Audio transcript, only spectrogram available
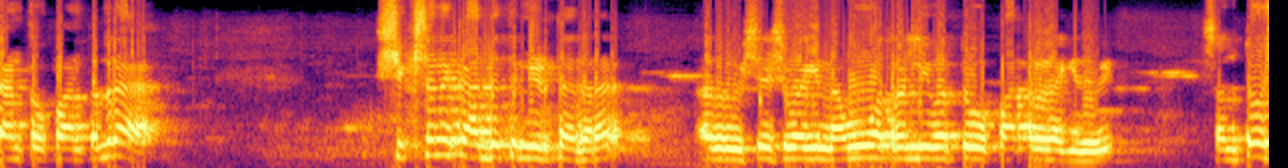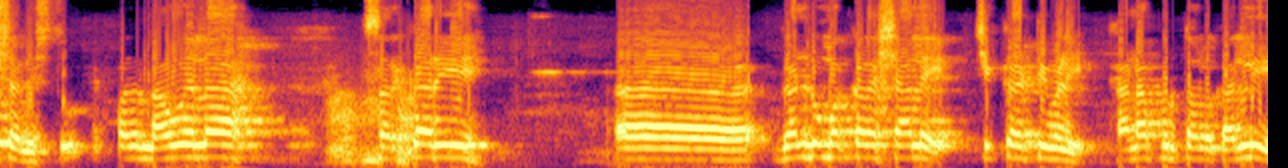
ಕಾಣ್ತವಪ್ಪ ಅಂತಂದ್ರ ಶಿಕ್ಷಣಕ್ಕೆ ಆದ್ಯತೆ ನೀಡ್ತಾ ಇದ್ದಾರೆ ಅದ್ರ ವಿಶೇಷವಾಗಿ ನಾವು ಅದರಲ್ಲಿ ಇವತ್ತು ಪಾತ್ರರಾಗಿದ್ದೀವಿ. ಸಂತೋಷ ಅನಿಸ್ತು ಯಾಕಂದ್ರೆ ನಾವು ಎಲ್ಲ ಸರ್ಕಾರಿ ಗಂಡು ಮಕ್ಕಳ ಶಾಲೆ ಚಿಕ್ಕಹಟ್ಟಿವಳಿ ಖಾನಾಪುರ ತಾಲೂಕು ಅಲ್ಲಿ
